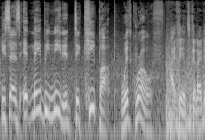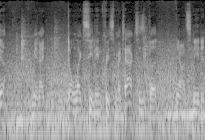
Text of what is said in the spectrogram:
he says it may be needed to keep up with growth. I think it's a good idea. I mean, I don't like seeing an increase in my taxes, but, you know, it's needed.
